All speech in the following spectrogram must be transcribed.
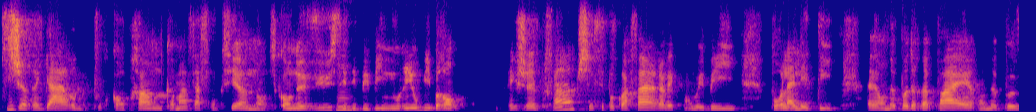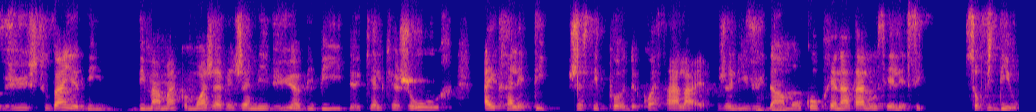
qui je regarde pour comprendre comment ça fonctionne. ce qu'on a vu, c'est mm. des bébés nourris au biberon. je le prends, puis je ne sais pas quoi faire avec mon bébé pour l'allaiter. Euh, on n'a pas de repère, on n'a pas vu. Souvent, il y a des, des mamans comme moi, j'avais jamais vu un bébé de quelques jours être allaité. Je ne sais pas de quoi ça a l'air. Je l'ai vu dans mm-hmm. mon cours prénatal au CLSC sur vidéo.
